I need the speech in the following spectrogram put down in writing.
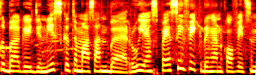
sebagai jenis kecemasan baru yang spesifik dengan COVID-19.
